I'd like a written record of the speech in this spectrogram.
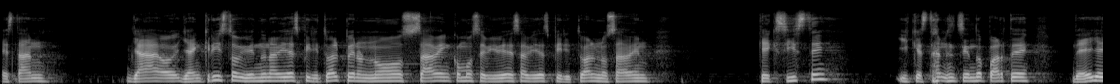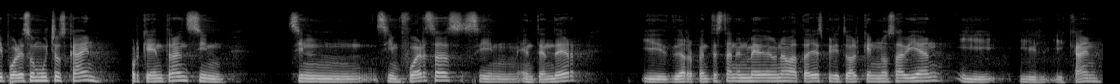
Están ya, ya en Cristo viviendo una vida espiritual, pero no saben cómo se vive esa vida espiritual, no saben que existe y que están siendo parte de ella y por eso muchos caen, porque entran sin, sin, sin fuerzas, sin entender y de repente están en medio de una batalla espiritual que no sabían y, y, caen.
